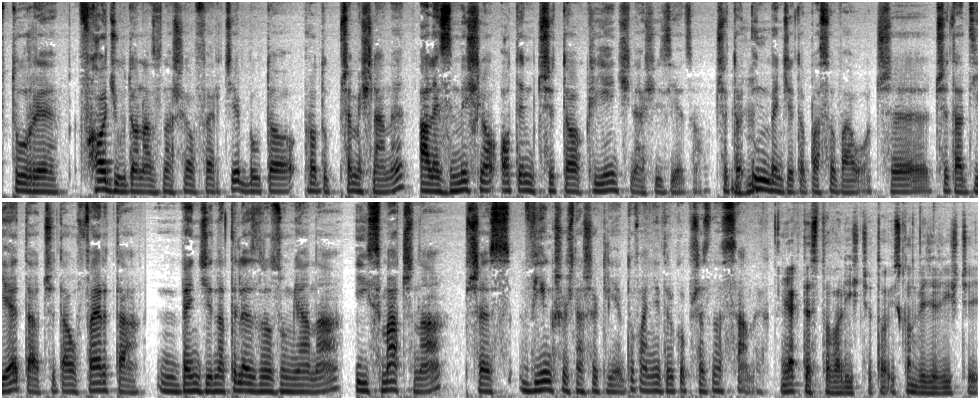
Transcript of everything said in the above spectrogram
który wchodził do nas w naszej ofercie, był to produkt przemyślany, ale z myślą o tym, czy to klienci nasi zjedzą, czy to im będzie to pasowało, czy, czy ta dieta, czy ta oferta będzie na tyle zrozumiana i smaczna przez większość naszych klientów, a nie tylko przez nas samych. Jak testowaliście to i skąd wiedzieliście,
